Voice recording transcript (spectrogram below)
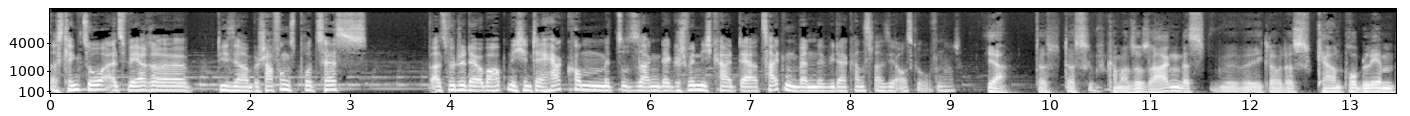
Das klingt so, als wäre dieser Beschaffungsprozess, als würde der überhaupt nicht hinterherkommen mit sozusagen der Geschwindigkeit der Zeitenwende, wie der Kanzler sie ausgerufen hat. Ja, das, das kann man so sagen. Das, ich glaube, das Kernproblem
